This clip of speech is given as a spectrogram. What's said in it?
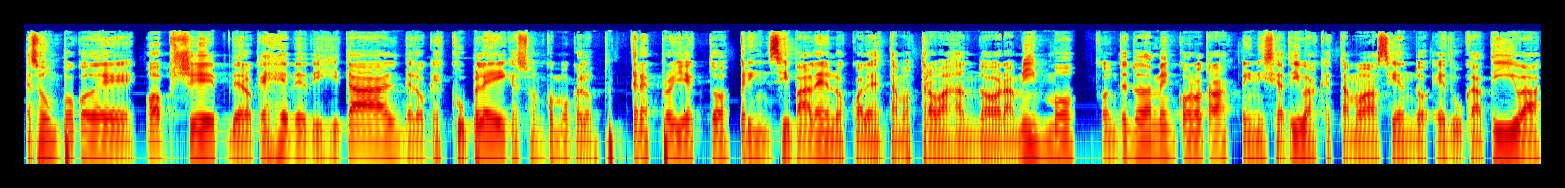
Eso es un poco de Upship, de lo que es GD Digital, de lo que es QPlay, que son como que los tres proyectos principales en los cuales estamos trabajando ahora mismo. Contento también con otras iniciativas que estamos haciendo educativas,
